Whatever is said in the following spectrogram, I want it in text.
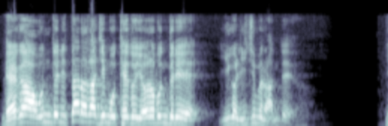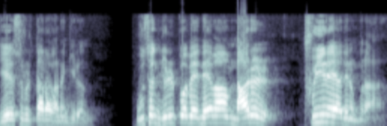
내가 온전히 따라가지 못해도 여러분들이 이걸 잊으면 안 돼요. 예수를 따라가는 길은 우선 율법에 내 마음 나를 부인해야 되는구나.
